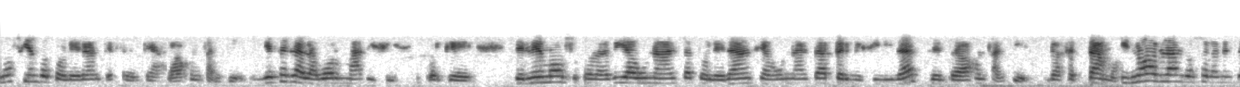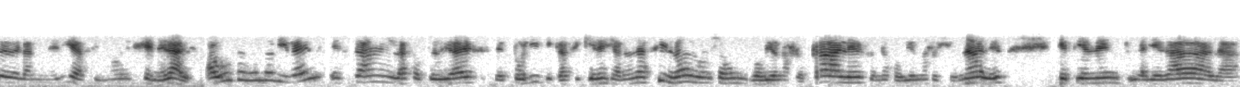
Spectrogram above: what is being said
no siendo tolerante frente al trabajo infantil. Y esa es la labor más difícil porque tenemos todavía una alta tolerancia, una alta permisividad del trabajo infantil. Lo aceptamos. Y no hablando solamente de la minería, sino en general. A un segundo nivel están las autoridades de políticas, si quieres llamarlo así, ¿no? Son gobiernos locales, son los gobiernos regionales que tienen la llegada a la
